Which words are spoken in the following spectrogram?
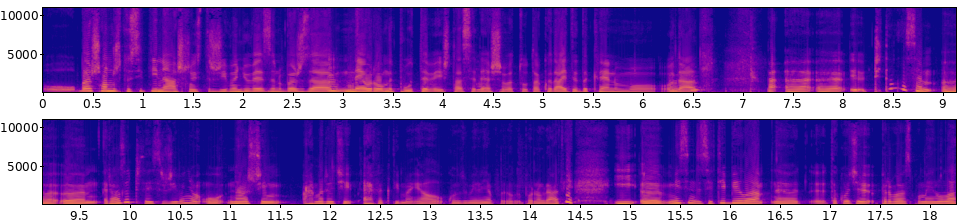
o, baš ono što si ti našla u istraživanju vezano baš za Mhm. neuralne puteve i šta se dešava tu, tako da ajde da krenemo odatle. Pa, a, a, čitala sam različite istraživanja o našim ajmo reći, efektima jel, konzumiranja porno- pornografije. I e, mislim da si ti bila e, e, također prva spomenula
